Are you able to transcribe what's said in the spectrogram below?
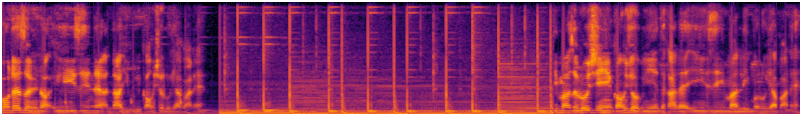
ပေါ်ထက်ဆိုရင်တော့အေးအေးဆေးနဲ့အနားယူပြီးကောင်းရှုပ်လို့ရပါတယ်ဒီမှာဆိုလို့ရှိရင်ကောင်းရှုပ်ပြီးရင်တခါတည်းအေးအေးဆေးမှလီမလို့ရပါတယ်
